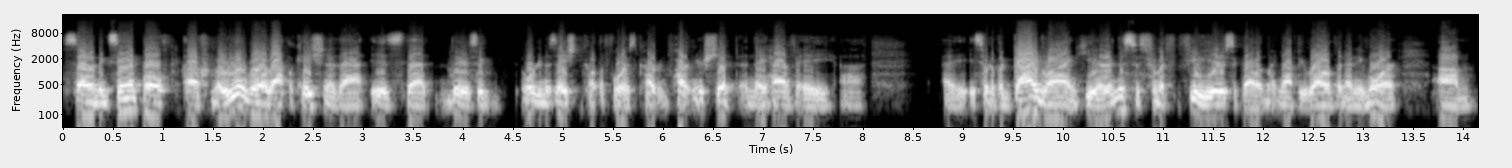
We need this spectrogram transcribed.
So an example uh, from a real-world application of that is that there's an organization called the Forest Carbon Partnership, and they have a, uh, a, sort of a guideline here, and this is from a few years ago, it might not be relevant anymore, um,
